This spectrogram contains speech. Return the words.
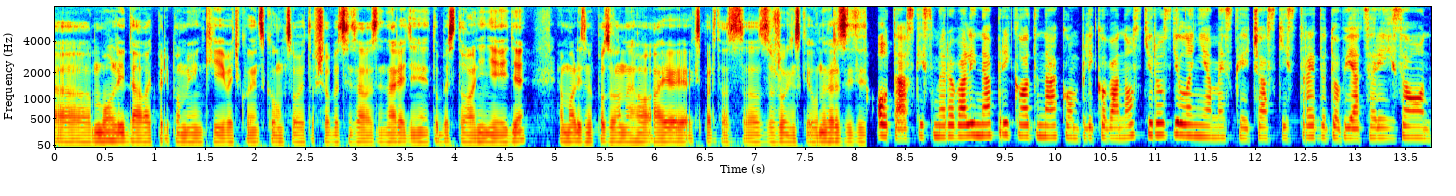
Eh, mohli dávať pripomienky, veď konec koncov je to všeobecne záväzné nariadenie, to bez toho ani nejde. A mali sme pozvaného aj experta z, z Žolinskej univerzity. Otázky smerovali napríklad na komplikovanosť rozdelenia mestskej časti stred do viacerých zón.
